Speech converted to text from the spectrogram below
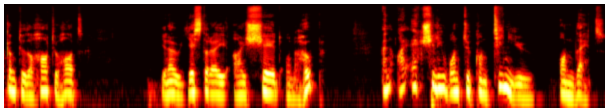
welcome to the Heart to Heart. You know, yesterday I shared on hope, and I actually want to continue on that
